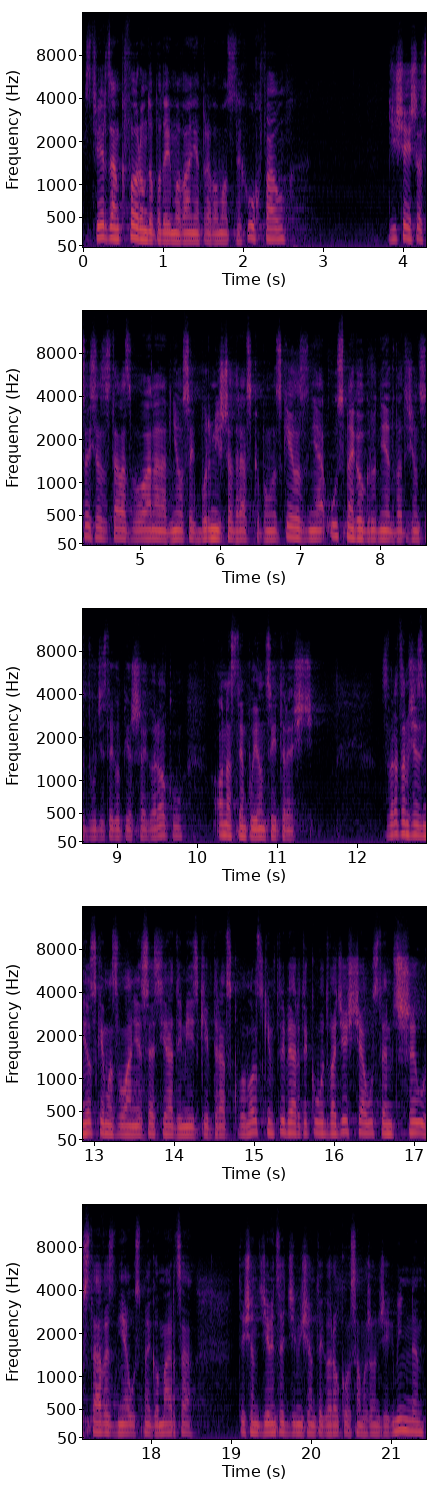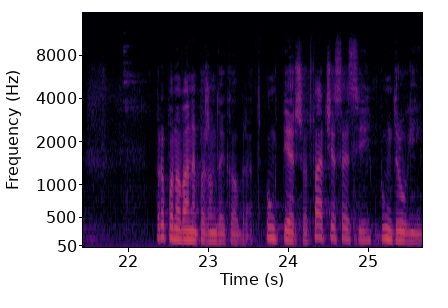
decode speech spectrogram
Stwierdzam kworum do podejmowania prawomocnych uchwał. Dzisiejsza sesja została zwołana na wniosek burmistrza Drawska Pomorskiego z dnia 8 grudnia 2021 roku o następującej treści. Zwracam się z wnioskiem o zwołanie sesji Rady Miejskiej w Drawsku Pomorskim w trybie artykułu 20 ust. 3 ustawy z dnia 8 marca 1990 roku o samorządzie gminnym. Proponowany porządek obrad. Punkt pierwszy otwarcie sesji. Punkt drugi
